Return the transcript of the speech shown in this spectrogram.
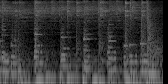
Thank you.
